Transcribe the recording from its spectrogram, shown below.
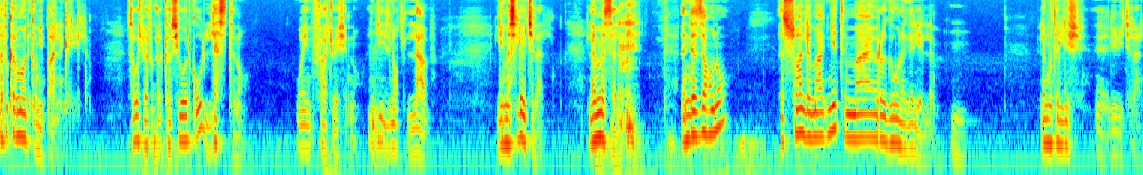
በፍቅር መውደቅ የሚባል ነገር የለም። ሰዎች በፍቅር ሲወድቁ ለስት ነው ወይ infatuation ነው እንጂ is not love ሊመስለው ይችላል። ለምን መሰለህ? እንደዛ ሆኖ እሷን ለማግኘት የማያረገው ነገር የለም። ልሙትልሽ ሊል ይችላል።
